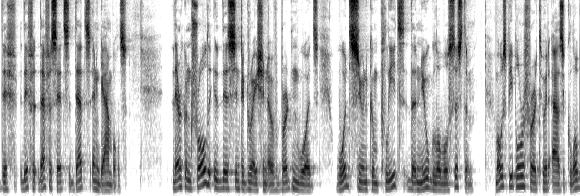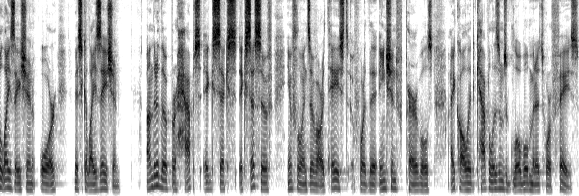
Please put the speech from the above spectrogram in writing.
def, def, deficits, debts, and gambles. Their controlled disintegration of Bretton Woods would soon complete the new global system. Most people refer to it as globalization or fiscalization. Under the perhaps ex excessive influence of our taste for the ancient parables, I call it capitalism's global minotaur phase.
